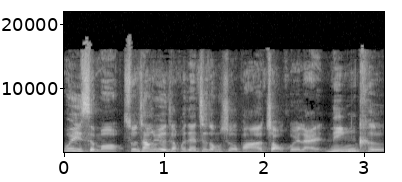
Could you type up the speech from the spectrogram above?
为什么孙昌院长会在这种时候把他找回来？宁可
